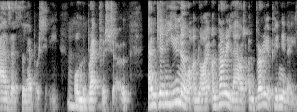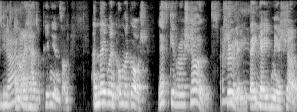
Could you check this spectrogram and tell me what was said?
as a celebrity mm-hmm. on the mm-hmm. breakfast show. And Jenny, you know what I'm like. I'm very loud. I'm very opinionated, yeah. and I had opinions on. And they went, "Oh my gosh, let's give her a show." Amazing. Truly, they gave me a show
